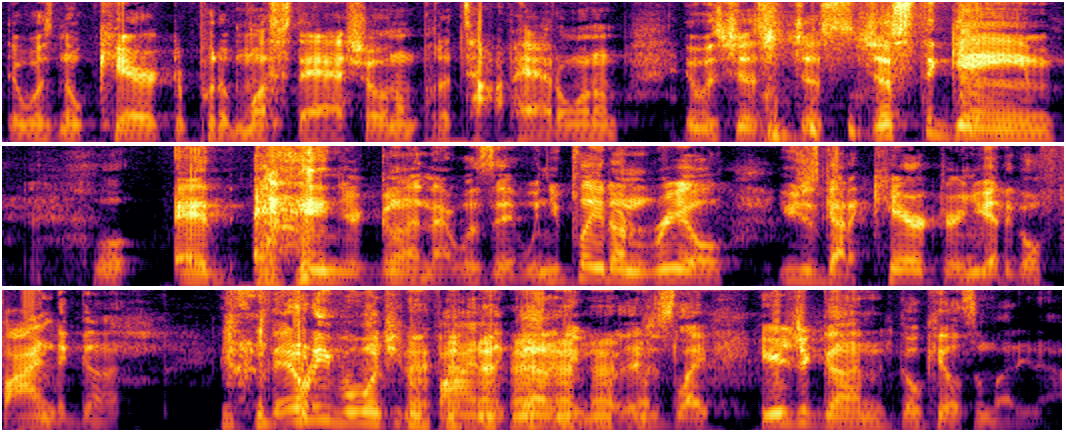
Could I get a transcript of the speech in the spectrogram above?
There was no character put a mustache on them, put a top hat on them. It was just just just the game. Well, and and your gun. That was it. When you played Unreal, you just got a character and you had to go find the gun. they don't even want you to find the gun anymore. They're just like, here's your gun, go kill somebody now.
